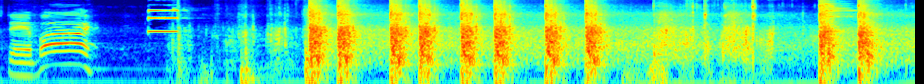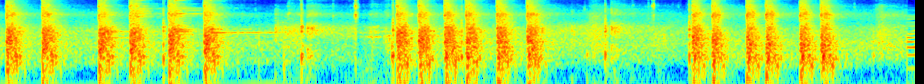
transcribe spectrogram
Stand by. You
